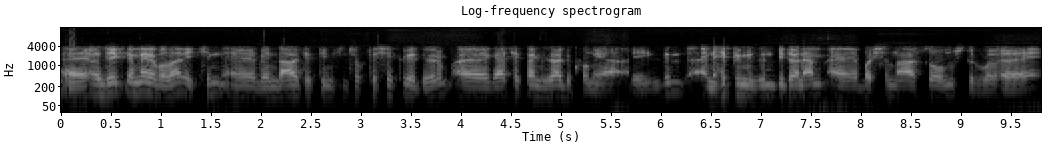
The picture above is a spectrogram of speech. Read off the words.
Ee, öncelikle merhabalar Ekin. Ee, beni davet ettiğin için çok teşekkür ediyorum. Ee, gerçekten güzel bir konuya değindin. Hani hepimizin bir dönem e, başının ağrısı olmuştur bu e,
